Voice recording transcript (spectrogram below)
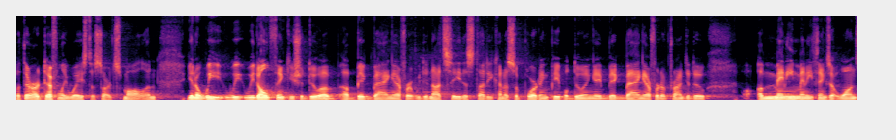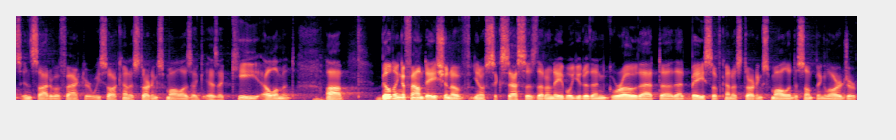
But there are definitely ways to start small. And, you know, we, we, we don't think you should do a, a big bang effort. We did not see the study kind of supporting people doing a big bang effort of trying to do many, many things at once inside of a factor. We saw kind of starting small as a, as a key element. Uh, building a foundation of you know successes that enable you to then grow that uh, that base of kind of starting small into something larger.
